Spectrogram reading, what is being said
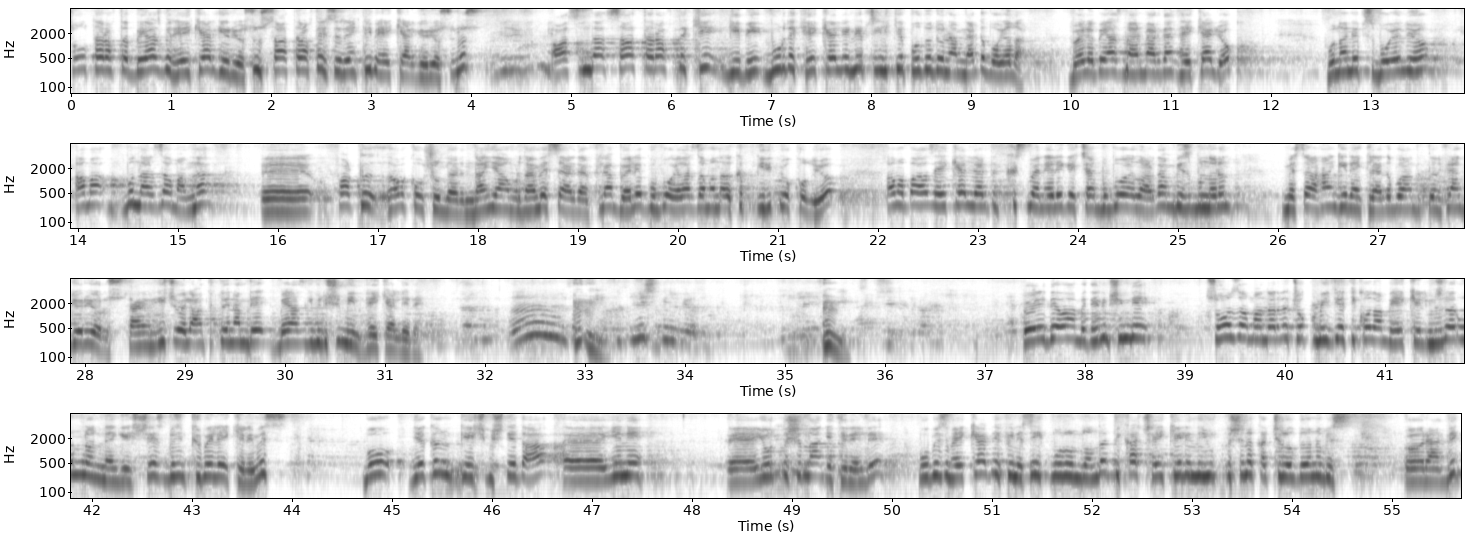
Sol tarafta beyaz bir heykel görüyorsunuz. Sağ tarafta ise renkli bir heykel görüyorsunuz. Aslında sağ taraftaki gibi buradaki heykellerin hepsi ilk yapıldığı dönemlerde boyalı. Böyle beyaz mermerden heykel yok. Bunların hepsi boyanıyor ama bunlar zamanla e, farklı hava koşullarından, yağmurdan vesaireden filan böyle bu boyalar zamanla akıp gidip yok oluyor. Ama bazı heykellerde kısmen ele geçen bu boyalardan biz bunların mesela hangi renklerde boyandıklarını filan görüyoruz. Yani hiç öyle antik dönemde beyaz gibi düşünmeyin heykelleri. Hiç bilmiyordum. Böyle devam edelim. Şimdi son zamanlarda çok medyatik olan bir heykelimiz var. Onun önünden geçeceğiz. Bizim kübeli heykelimiz. Bu yakın geçmişte daha e, yeni e, yurt dışından getirildi. Bu bizim heykel definesi ilk bulunduğunda birkaç heykelin de yurt dışına kaçırıldığını biz öğrendik.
